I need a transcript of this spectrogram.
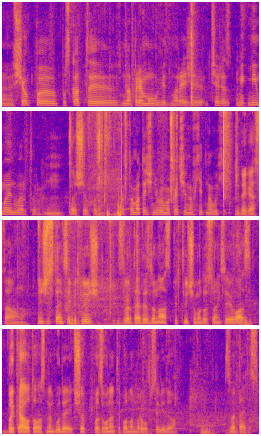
Е, Щоб е, пускати напряму від мережі через мі- мімо інвертора. Що ще входить? Автоматичні вимикачі на вхід на вихід. І таке ставимо. Інші станції під ключ. Звертайтесь до нас, підключимо до станції вас. Блекауту у вас не буде, якщо подзвоните по номеру в описі відео. Звертайтесь.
